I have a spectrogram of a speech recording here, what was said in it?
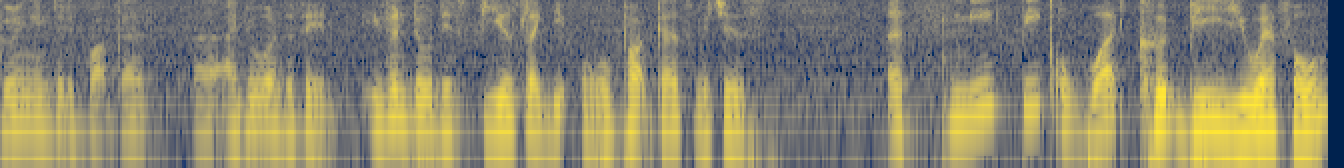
going into this podcast, uh, I do want to say, even though this feels like the old podcast, which is a sneak peek of what could be UFO,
